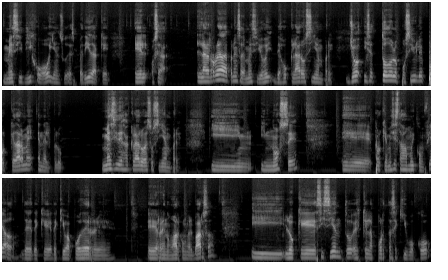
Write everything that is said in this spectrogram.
Messi dijo hoy en su despedida que él, o sea, la rueda de prensa de Messi hoy dejó claro siempre, yo hice todo lo posible por quedarme en el club. Messi deja claro eso siempre. Y, no sé, eh, porque Messi estaba muy confiado de, que, de que, iba a poder eh, eh, renovar con el Barça. Y lo que sí siento es que Laporta se equivocó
